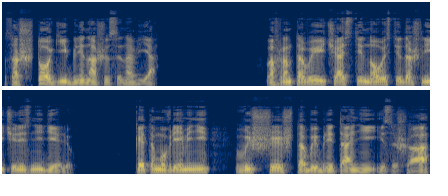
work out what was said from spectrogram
За что гибли наши сыновья? Во фронтовые части новости дошли через неделю. К этому времени высшие штабы Британии и США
